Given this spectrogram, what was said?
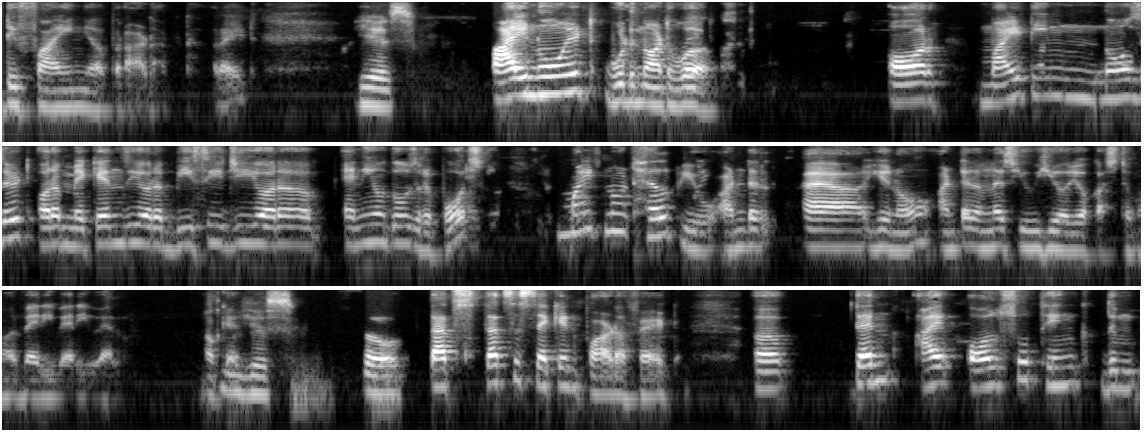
define your product right? Yes. I know it would not work. Or my team knows it or a mckinsey or a bcg or a, any of those reports might not help you under uh, you know until unless you hear your customer very very well. Okay? Yes. So that's that's the second part of it. Uh, then i also think the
